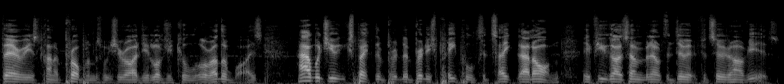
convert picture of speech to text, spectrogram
various kind of problems, which are ideological or otherwise. How would you expect the, the British people to take that on if you guys haven't been able to do it for two and a half years?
